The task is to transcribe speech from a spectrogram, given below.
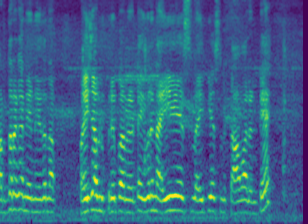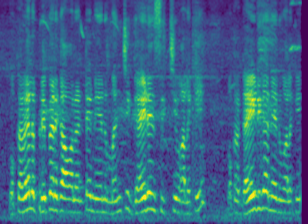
ఫర్దర్గా నేను ఏదైనా పై జాబ్లు ప్రిపేర్ అవ్వాలంటే ఎవరైనా ఐఏఎస్లు ఐపీఎస్లు కావాలంటే ఒకవేళ ప్రిపేర్ కావాలంటే నేను మంచి గైడెన్స్ ఇచ్చి వాళ్ళకి ఒక గైడ్గా నేను వాళ్ళకి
